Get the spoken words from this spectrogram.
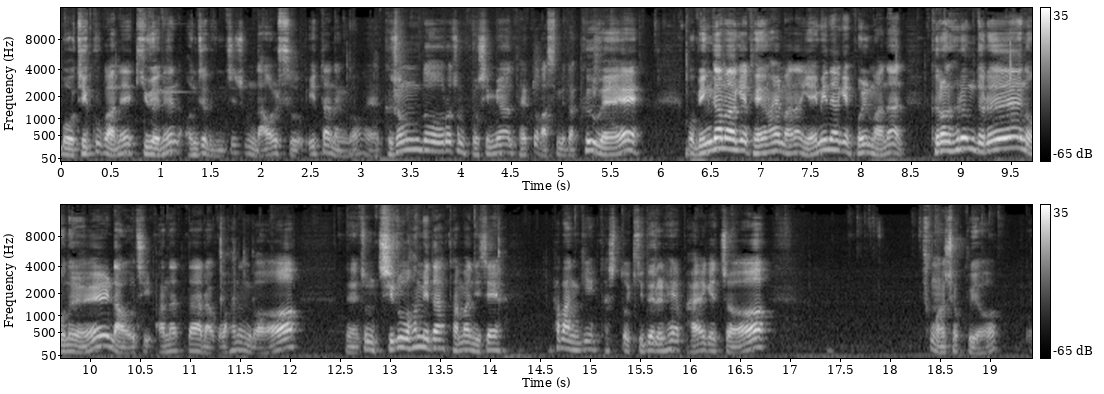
뭐 뒷구간의 기회는 언제든지 좀 나올 수 있다는 거. 예, 그 정도로 좀 보시면 될 것 같습니다. 그 외에 뭐 민감하게 대응할 만한 예민하게 볼 만한 그런 흐름들은 오늘 나오지 않았다라고 하는 거. 네, 좀 지루합니다. 다만 이제 하반기 다시 또 기대를 해 봐야겠죠. 수고 많으셨고요. 네,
